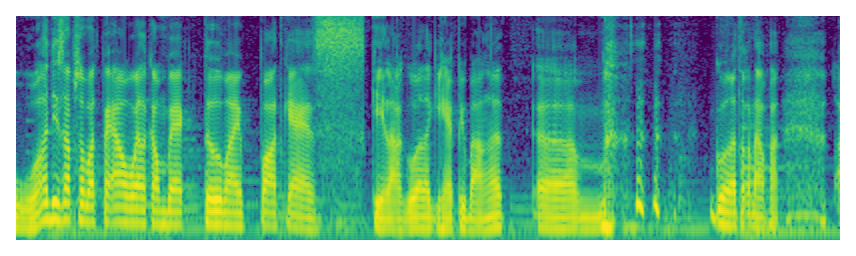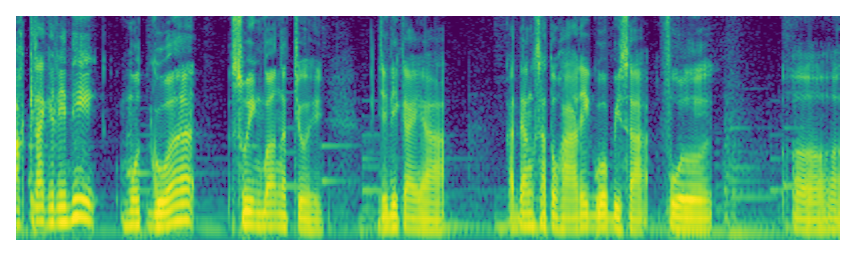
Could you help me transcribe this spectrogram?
What is up Sobat PA, welcome back to my podcast. Gila, gue lagi happy banget. Um, Gue gak tau kenapa. Akhir-akhir ini mood gue swing banget cuy. Jadi kayak kadang satu hari gue bisa full uh,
